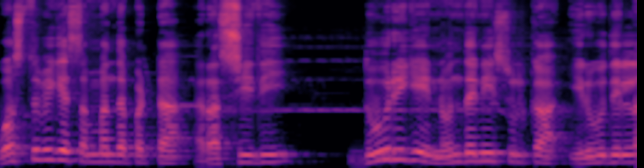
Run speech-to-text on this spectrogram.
ವಸ್ತುವಿಗೆ ಸಂಬಂಧಪಟ್ಟ ರಸೀದಿ, ದೂರಿಗೆ ನೋಂದಣಿ ಶುಲ್ಕ ಇರುವುದಿಲ್ಲ,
